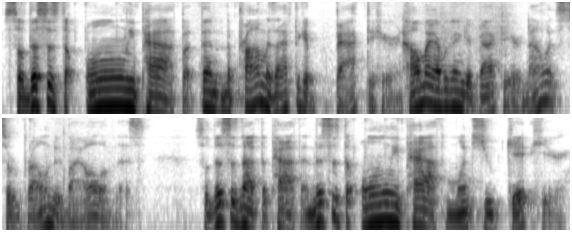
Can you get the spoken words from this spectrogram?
So this is the only path, but then the problem is I have to get back to here. And how am I ever going to get back to here? Now it's surrounded by all of this. So this is not the path, and this is the only path once you get here,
